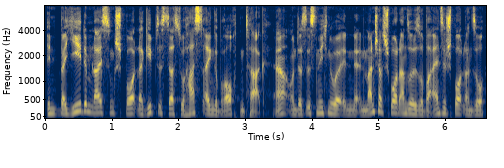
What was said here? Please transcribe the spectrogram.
in, bei jedem Leistungssportler gibt es das, du hast einen gebrauchten Tag. Ja? Und das ist nicht nur in, in Mannschaftssportlern so, das ist auch bei Einzelsportlern so,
